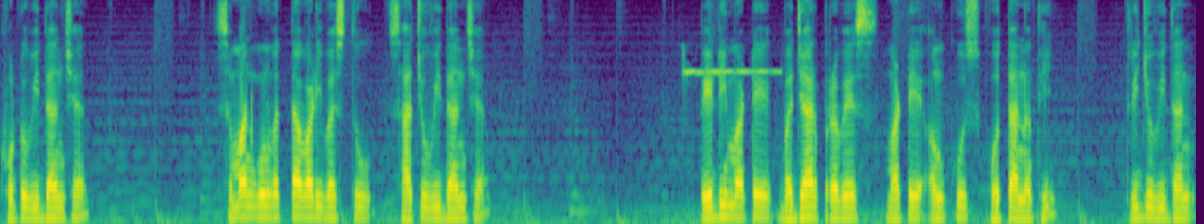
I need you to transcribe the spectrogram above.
ખોટું વિધાન છે. સમાન ગુણવત્તાવાળી વસ્તુ સાચું વિધાન છે. પેઢી માટે બજાર પ્રવેશ માટે અંકુશ હોતા નથી. ત્રીજું વિધાન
